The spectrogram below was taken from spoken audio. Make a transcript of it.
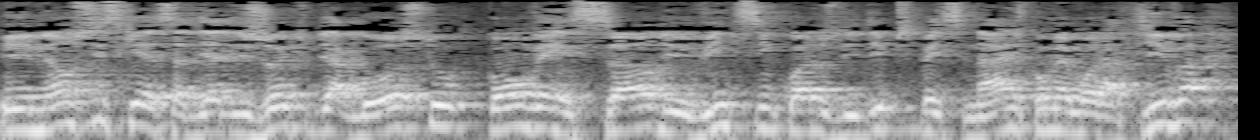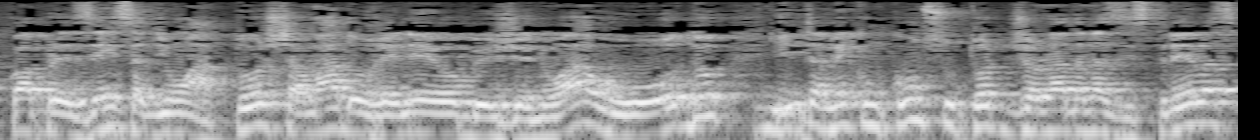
E não se esqueça, dia 18 de agosto, convenção de 25 anos de Deep Space Nine comemorativa, com a presença de um ator chamado René Aubergenois, o Odo, e também com o consultor de Jornada nas Estrelas,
